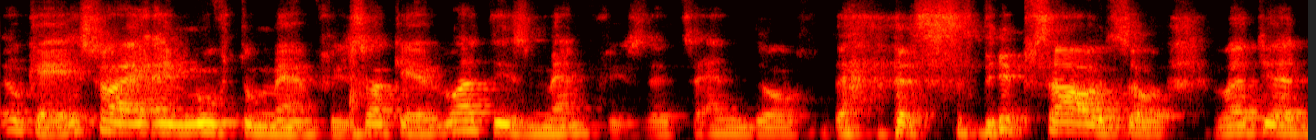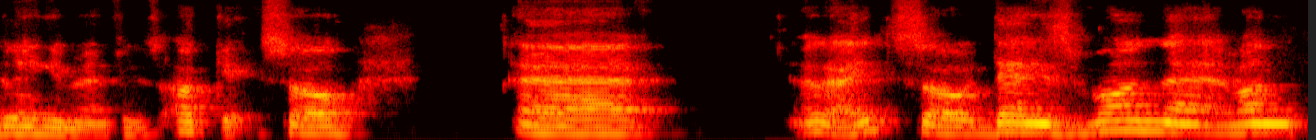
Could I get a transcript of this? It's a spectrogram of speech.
okay, so I, I, moved to Memphis. Okay, what is Memphis? That's end of the deep south. So what you are doing in Memphis? Okay, so uh, all right. So there is one, uh, one,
